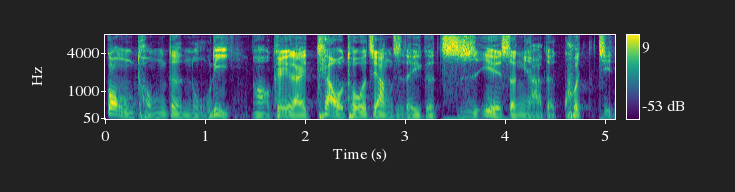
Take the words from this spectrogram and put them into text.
共同的努力哦，可以来跳脱这样子的一个职业生涯的困境？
